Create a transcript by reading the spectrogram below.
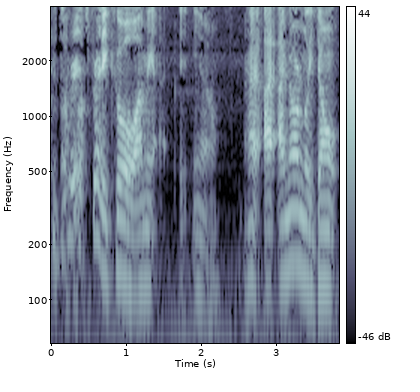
It's it's pretty cool. I mean, you know, I, I, I normally don't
